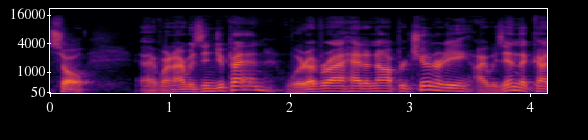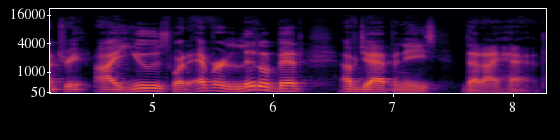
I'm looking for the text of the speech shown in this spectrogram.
So, uh, when I was in Japan, wherever I had an opportunity, I was in the country, I used whatever little bit of Japanese that I had,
